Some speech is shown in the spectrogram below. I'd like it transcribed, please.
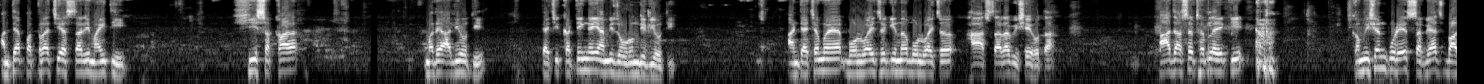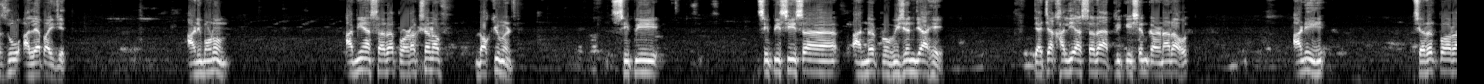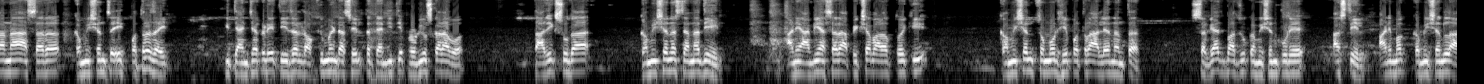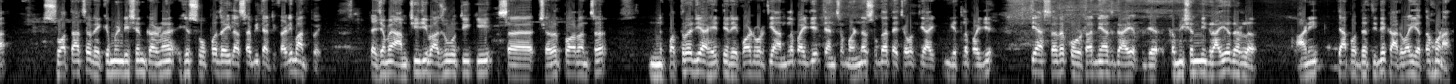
आणि त्या पत्राची असणारी माहिती ही सकाळमध्ये आली होती. त्याची कटिंगही आम्ही जोडून दिली होती. आणि त्याच्यामुळे बोलवायचं की न बोलवायचं हा असणारा विषय होता. आज असं ठरलंय की कमिशन पुढे सगळ्याच बाजू आल्या पाहिजेत. आणि म्हणून आम्ही असणारा production of document C P C P सीचा अंडर प्रोव्हिजन जे आहे त्याच्याखाली असणारं ॲप्लिकेशन करणार आहोत. आणि शरद पवारांना असणारं कमिशनचं एक पत्र जाईल. की त्यांच्याकडे ते जर डॉक्युमेंट असेल तर त्यांनी ते प्रोड्यूस करावं. तारीखसुद्धा कमिशनच त्यांना देईल. आणि आम्ही असं अपेक्षा बाळगतोय की कमिशन समोर हे पत्र आल्यानंतर सगळ्याच बाजू कमिशन पुढे असतील आणि मग कमिशनला स्वतःचं रेकमेंडेशन करणं हे सोपं जाईल असं मी त्या ठिकाणी मानतोय. त्याच्यामुळे आमची जी बाजू होती की स शरद पवारांचं पत्र जे आहे ते रेकॉर्डवरती आणलं पाहिजे. त्यांचं म्हणणं सुद्धा त्याच्यावरती ऐकून घेतलं पाहिजे. ते असताना कोर्टाने आज ग्राह्य म्हणजे कमिशननी ग्राह्य धरलं आणि त्या पद्धतीने कारवाई आता होणार.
